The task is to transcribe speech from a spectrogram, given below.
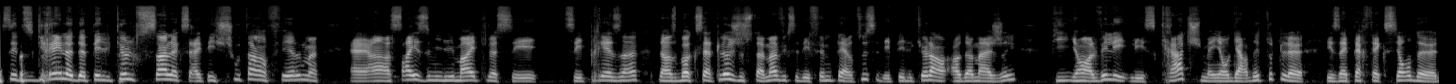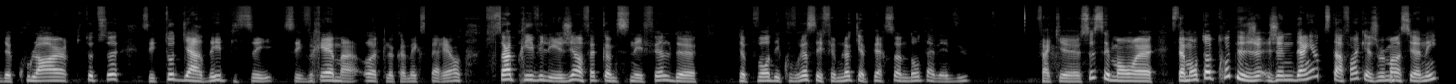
c'est du grain là, de pellicule. Tu sens là, que ça a été shooté en film euh, en 16 mm. C'est. C'est présent. Dans ce box set-là, justement, vu que c'est des films perdus, c'est des pellicules en- endommagées. puis ils ont enlevé les, les scratchs, mais ils ont gardé toutes le- les imperfections de, de couleurs, puis tout ça. C'est tout gardé, puis c'est c'est vraiment hot là, comme expérience. Tu te sens privilégié, en fait, comme cinéphile, de, de pouvoir découvrir ces films-là que personne d'autre avait vu. Fait que ça, c'est mon, euh, c'était mon top 3. Puis j'ai une dernière petite affaire que je veux mentionner.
